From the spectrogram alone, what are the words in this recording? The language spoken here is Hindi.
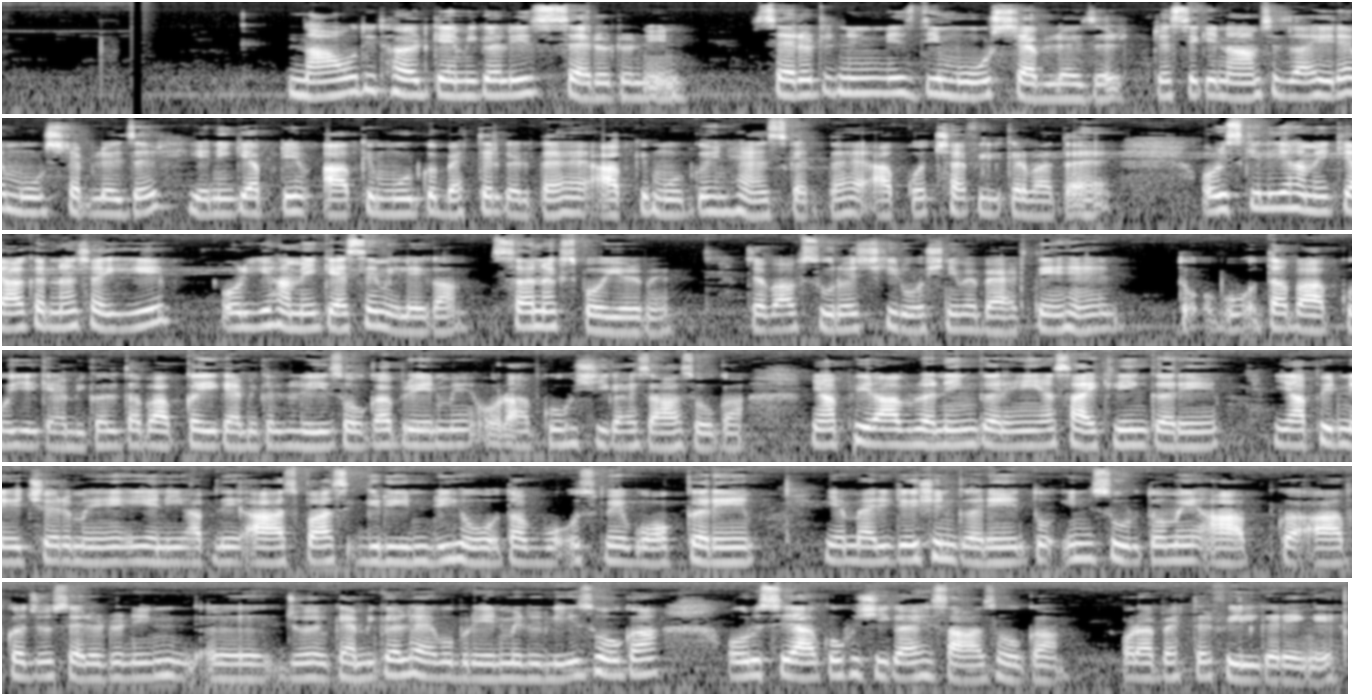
Now the third chemical is serotonin serotonin is the mood stabiliser जैसे कि नाम से ज़ाहिर है मूड स्टेबलाइज़र यानी कि अपने, आपके मूड को बेहतर करता है, आपके मूड को इन्हेंस करता है, आपको अच्छा फील करवाता है। और इसके लिए हमें क्या करना चाहिए, और ये हमें कैसे मिलेगा? सन एक्सपोयर में। जब आप सूरज की रोशनी में बैठते हैं तो वो, तब आपको ये केमिकल तब आपका ये केमिकल रिलीज़ होगा ब्रेन में और आपको खुशी का एहसास होगा। या फिर आप रनिंग करें या साइकिलिंग करें या फिर नेचर में, यानी अपने आसपास ग्रीनरी हो, तब वो, उसमें वॉक करें या मेडिटेशन करें तो इन सूरतों में आपका आपका जो सेरोटोनिन जो केमिकल है वो ब्रेन में रिलीज़ होगा और उससे आपको खुशी का एहसास होगा और आप बेहतर फील करेंगे।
